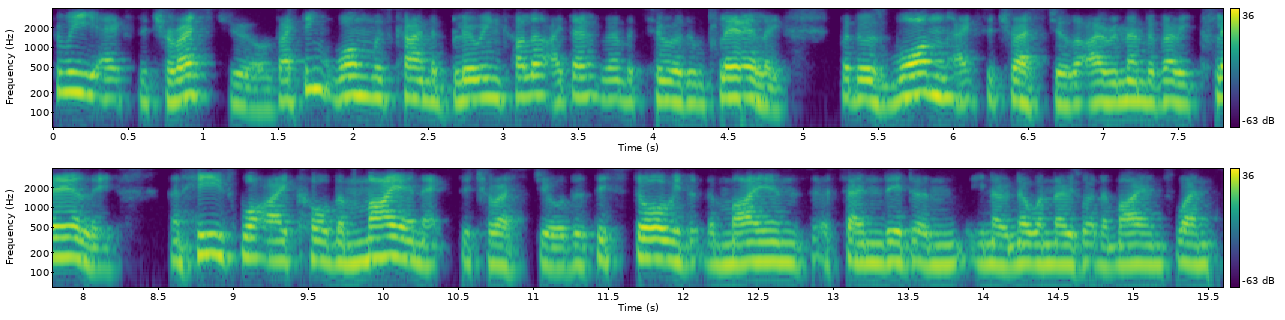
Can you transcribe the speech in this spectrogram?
three extraterrestrials. I think one was kind of blue in color. I don't remember two of them clearly but there was one extraterrestrial that i remember very clearly and he's what i call the mayan extraterrestrial. There's this story that the mayans ascended and you know no one knows where the mayans went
